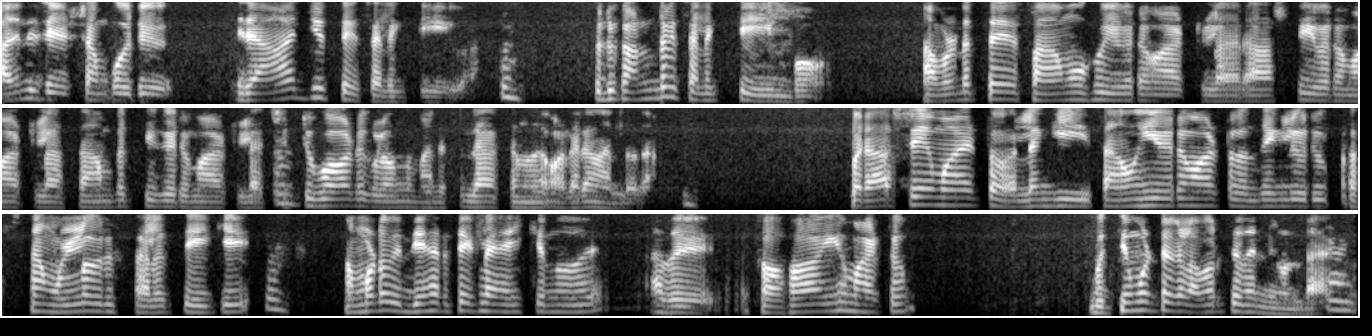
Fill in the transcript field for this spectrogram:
അതിനുശേഷം ഒരു രാജ്യത്തെ സെലക്ട് ചെയ്യുക. ഒരു കൺട്രി സെലക്ട് ചെയ്യുമ്പോൾ അവിടുത്തെ സാമൂഹികപരമായിട്ടുള്ള രാഷ്ട്രീയപരമായിട്ടുള്ള സാമ്പത്തികപരമായിട്ടുള്ള ചുറ്റുപാടുകളൊന്ന് മനസ്സിലാക്കുന്നത് വളരെ നല്ലതാണ് ഇപ്പൊ രാഷ്ട്രീയമായിട്ടോ അല്ലെങ്കിൽ സാമൂഹികപരമായിട്ടോ എന്തെങ്കിലും ഒരു പ്രശ്നമുള്ള ഒരു സ്ഥലത്തേക്ക് നമ്മുടെ വിദ്യാർത്ഥികളെ അയക്കുന്നത് അത് സ്വാഭാവികമായിട്ടും ബുദ്ധിമുട്ടുകൾ അവർക്ക് തന്നെ ഉണ്ടാകും.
